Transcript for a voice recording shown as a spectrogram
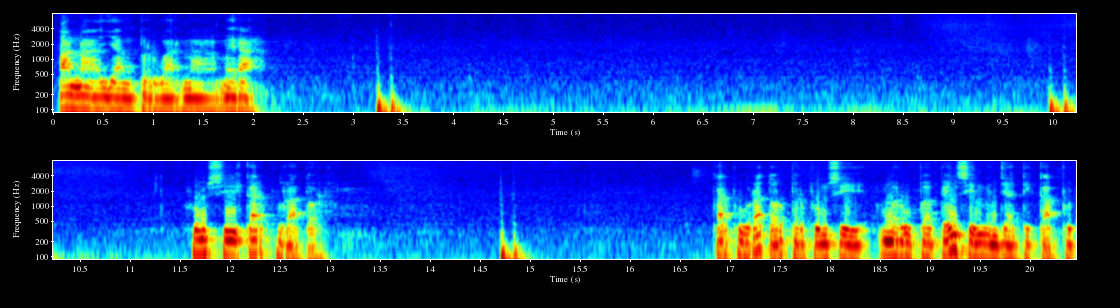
panah yang berwarna merah. Fungsi karburator Karburator berfungsi merubah bensin menjadi kabut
